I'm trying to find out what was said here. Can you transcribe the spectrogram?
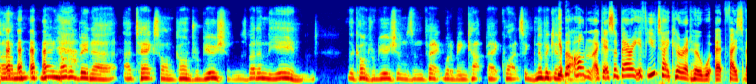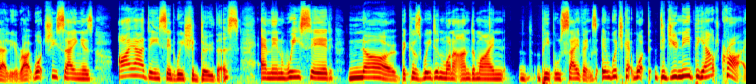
um, it may not have been a, a tax on contributions, but in the end, the contributions, in fact, would have been cut back quite significantly. Yeah, but hold on. Okay, so Barry, if you take her at her at face value, right? What she's saying is, IRD said we should do this, and then we said no because we didn't want to undermine people's savings. In which case, what did you need the outcry?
